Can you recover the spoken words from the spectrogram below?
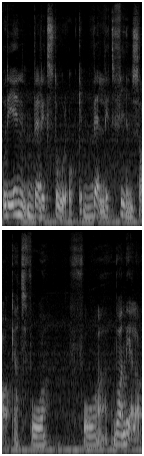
Och det är en väldigt stor och väldigt fin sak att få, få vara en del av.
